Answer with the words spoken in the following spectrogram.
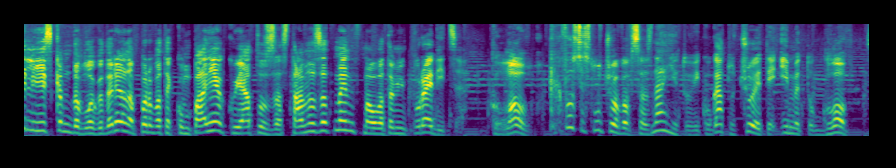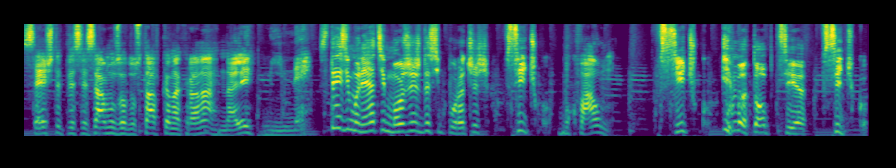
приятели, искам да благодаря на първата компания, която застана зад мен в новата ми поредица. Глов. Какво се случва в съзнанието ви, когато чуете името Глов? Сещате се само за доставка на храна, нали? Ми не. С тези маняци можеш да си поръчаш всичко. Буквално. Всичко. Имат опция всичко.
